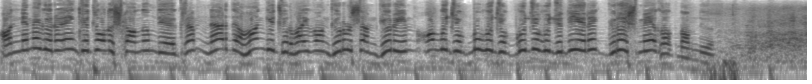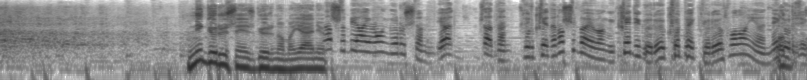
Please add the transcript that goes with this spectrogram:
Anneme göre en kötü alışkanlığım diye Ekrem. Nerede hangi tür hayvan görürsem göreyim agucuk bugucuk gucu gucu diyerek güreşmeye kalkmam diyor. Ne görürseniz görün ama yani. Nasıl bir hayvan görürsem. Ya zaten Türkiye'de nasıl bir hayvan? Kedi görüyor, köpek görüyor falan yani. Ne görecek?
